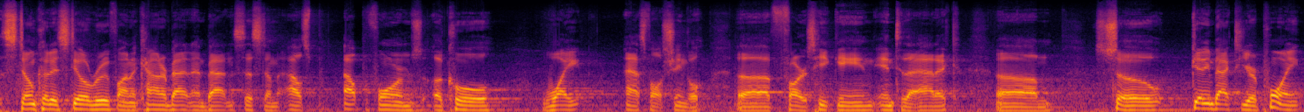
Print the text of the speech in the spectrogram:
stone coated steel roof on a counter batten and batten system outperforms a cool white asphalt shingle uh, as far as heat gain into the attic. Um, so getting back to your point,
